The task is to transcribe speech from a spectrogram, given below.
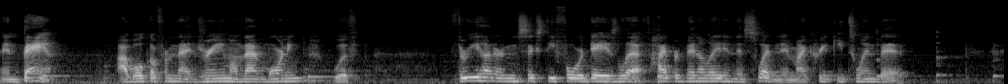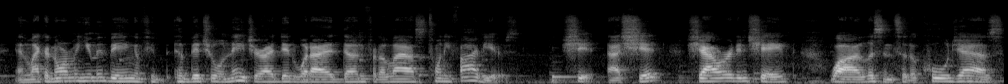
And bam, I woke up from that dream on that morning with 364 days left, hyperventilating and sweating in my creaky twin bed. And like a normal human being of habitual nature, I did what I had done for the last 25 years. Shit, I shit, showered, and shaved while I listened to the cool jazz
